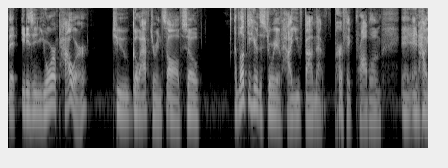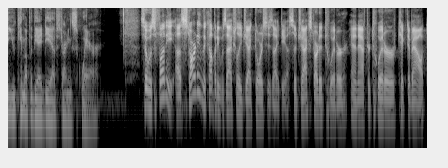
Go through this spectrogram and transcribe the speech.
that it is in your power to go after and solve so i'd love to hear the story of how you found that perfect problem and, and how you came up with the idea of starting Square. So it was funny. Uh, starting the company was actually Jack Dorsey's idea. So Jack started Twitter, and after Twitter kicked him out,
